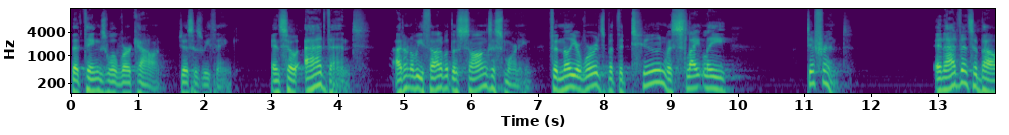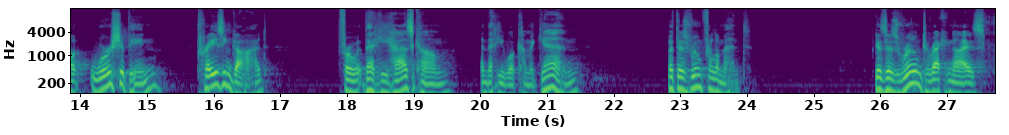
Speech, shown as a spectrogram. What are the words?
that things will work out just as we think. And so, Advent, I don't know what you thought about those songs this morning. Familiar words, but the tune was slightly different. And Advent's about worshiping, praising God for that He has come and that He will come again. But there's room for lament. Because there's room to recognize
